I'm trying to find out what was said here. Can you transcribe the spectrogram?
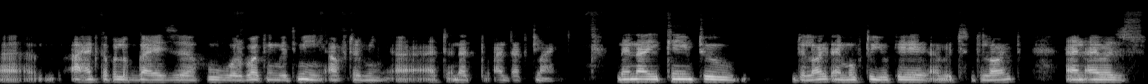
Uh, I had a couple of guys who were working with me after me at that at that client. Then I came to Deloitte. I moved to UK with Deloitte, and I was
